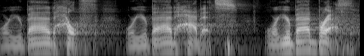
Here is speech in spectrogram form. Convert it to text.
or your bad health or your bad habits or your bad breath.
